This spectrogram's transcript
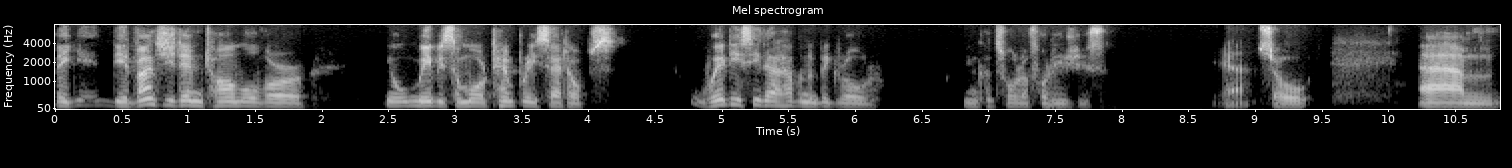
Like the advantage of them, Tom, over you know, maybe some more temporary setups. Where do you see that having a big role in control of issues? Yeah. So, um,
